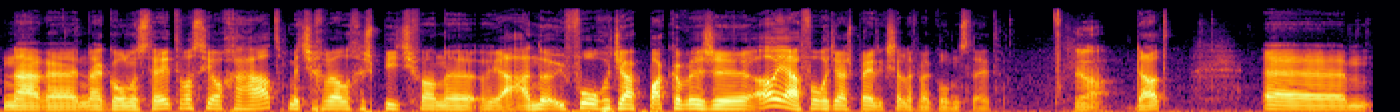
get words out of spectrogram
naar, naar Golden State was hij al gehaald. Met zijn geweldige speech van... Ja, nee, volgend jaar pakken we ze... Oh ja, volgend jaar speel ik zelf bij Golden State. Ja. Dat. Um,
